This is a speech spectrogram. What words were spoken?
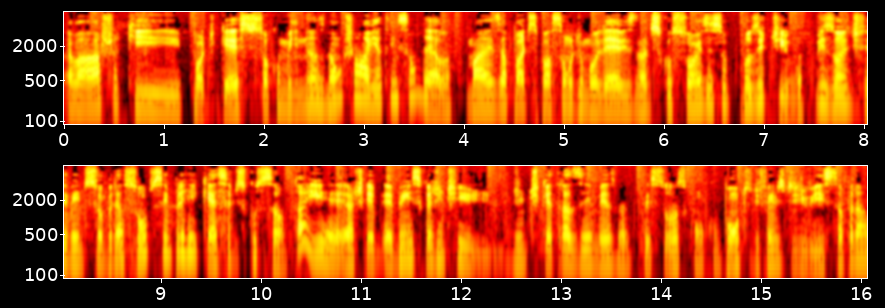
ela acha que podcast só com meninas não chamaria a atenção dela, mas a participação de mulheres nas discussões é super positiva. Visões diferentes sobre assuntos sempre enriquece a discussão. Tá aí, é, acho que é, é, bem isso que a gente, a gente quer trazer mesmo, pessoas com, com pontos diferentes de vista para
